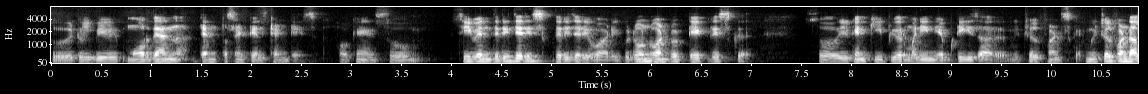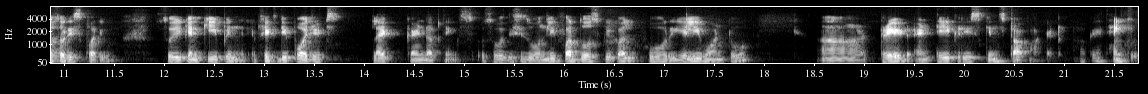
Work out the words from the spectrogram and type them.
so it will be more than 10% in 10 days. Okay so see when there is a risk there is a reward. If you don't want to take risk so you can keep your money in FDs or mutual funds. Mutual fund also risk for you. So you can keep in fixed deposits like kind of things. So this is only for those people who really want to Uh, trade and take risk in stock market. Okay thank you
